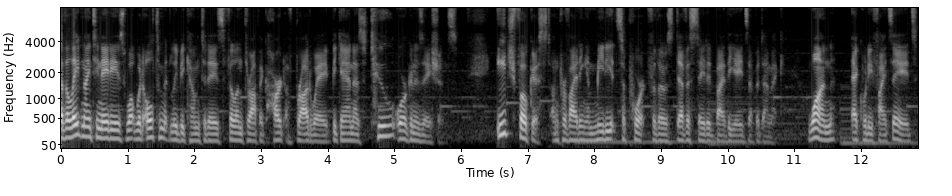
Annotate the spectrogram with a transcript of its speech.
By the late 1980s, what would ultimately become today's philanthropic heart of Broadway began as two organizations, each focused on providing immediate support for those devastated by the AIDS epidemic. One, Equity Fights AIDS,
